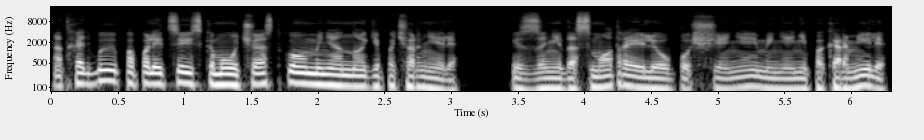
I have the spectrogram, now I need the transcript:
От ходьбы по полицейскому участку у меня ноги почернели. Из-за недосмотра или упущения меня не покормили.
